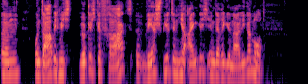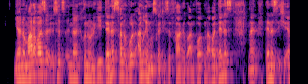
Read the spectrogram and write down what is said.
Ähm, und da habe ich mich wirklich gefragt, äh, wer spielt denn hier eigentlich in der Regionalliga Nord? Ja, normalerweise ist jetzt in der Chronologie Dennis dran, obwohl André muss gleich diese Frage beantworten. Aber Dennis, nein, Dennis, ich äh,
